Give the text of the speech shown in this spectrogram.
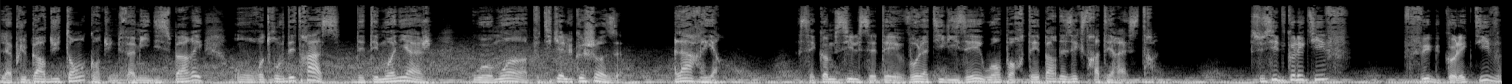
La plupart du temps, quand une famille disparaît, on retrouve des traces, des témoignages, ou au moins un petit quelque chose. Là, rien. C'est comme s'il s'était volatilisé ou emporté par des extraterrestres. Suicide collectif? Fugue collective?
